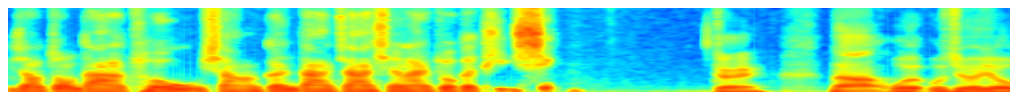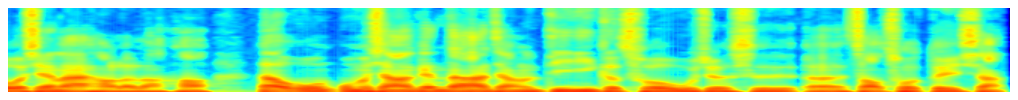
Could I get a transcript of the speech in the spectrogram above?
比较重大的错误，想要跟大家先来做个提醒。对，那我我就由我先来好了啦。哈。那我我们想要跟大家讲的第一个错误就是呃找错对象，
